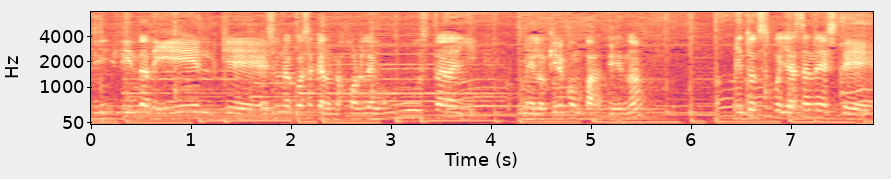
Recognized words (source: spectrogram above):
li- linda de él, que es una cosa que a lo mejor le gusta y me lo quiere compartir, ¿no? Entonces pues ya están, este,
